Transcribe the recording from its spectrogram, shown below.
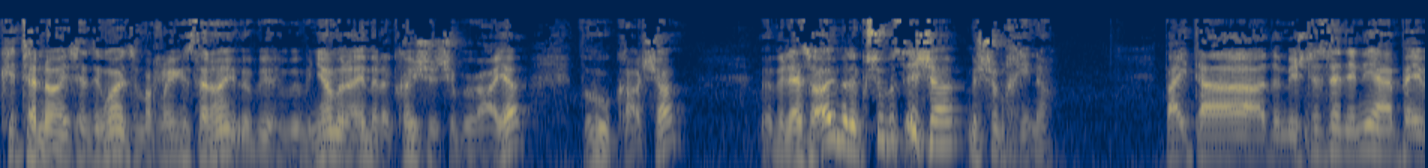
Kitanoi says the words of Machlekes Tanoi, Rabbi Binyamin Oimer a kosher v'hu kasha, Rabbi Lezer Oimer a Ksubas Isha, Mishum China. Baita, the Mishnah said. Rabbi ear,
